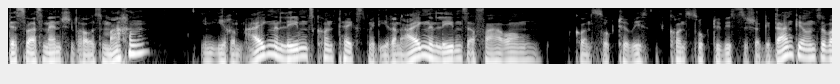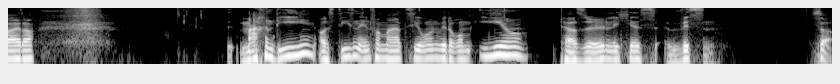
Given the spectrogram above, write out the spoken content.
das, was Menschen daraus machen, in ihrem eigenen Lebenskontext, mit ihren eigenen Lebenserfahrungen, konstruktivis konstruktivistischer Gedanke und so weiter, machen die aus diesen Informationen wiederum ihr persönliches Wissen. So.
